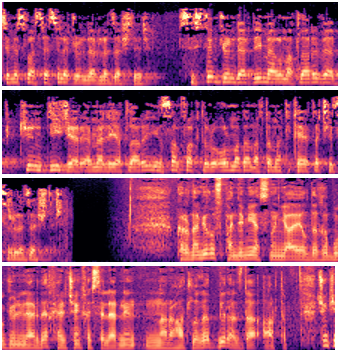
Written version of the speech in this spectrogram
SMS vasitəsilə göndəriləcəkdir. Sistem göndərdiyi məlumatları və bütün digər əməliyyatları insan faktoru olmadan avtomatik həyata keçiriləcəkdir. Koronavirus pandemiyasının yayıldığı bu günlərdə xərçəng xəstələrinin narahatlığı biraz da artıb. Çünki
